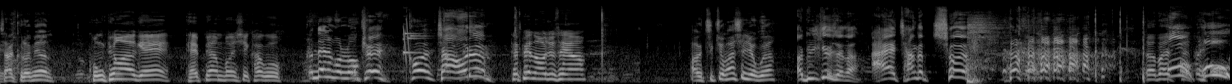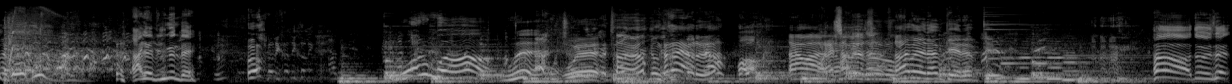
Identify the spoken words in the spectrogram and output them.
자 그러면 공평하게 대패 한 번씩 하고 끝내는 걸로. 오케이. 콜. 자 얼음. 대패 넣어주세요. 아 직접 하시려고요? 아 밀게요 제가. 아 장갑 치워요. 빨리. 오 오. 아니야 밀면 돼. 뭐 하는 거야? 왜? 왜? 형 가까로요? 아, 잠깐만. 다음에 해볼게 해볼게. 하나 둘 셋.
